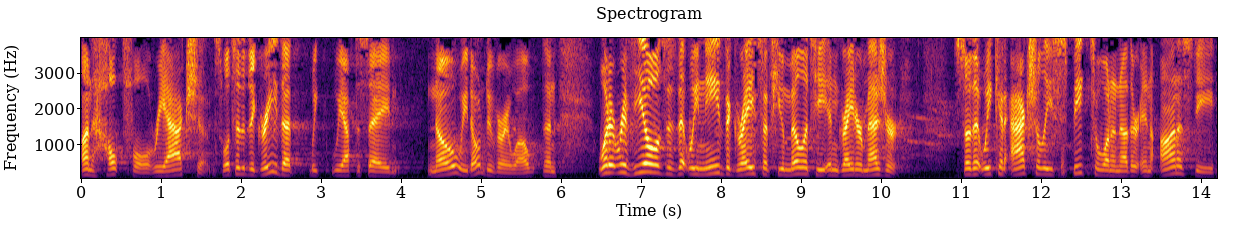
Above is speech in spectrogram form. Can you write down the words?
unhelpful reactions? Well, to the degree that we, we have to say, no, we don't do very well, then what it reveals is that we need the grace of humility in greater measure so that we can actually speak to one another in honesty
